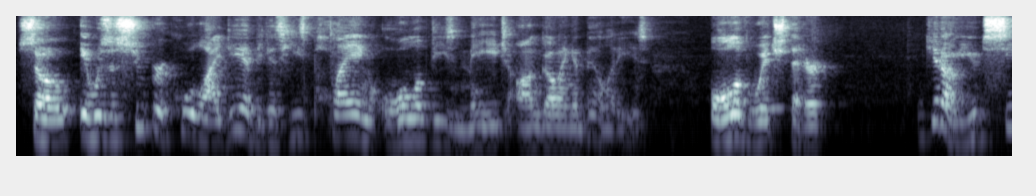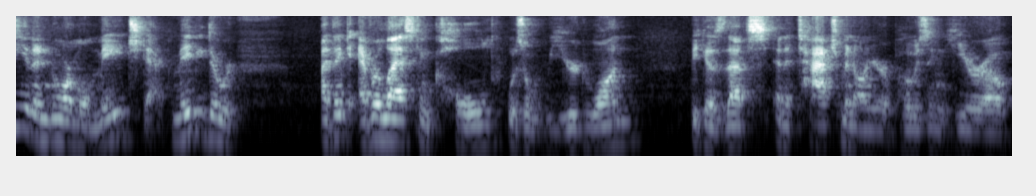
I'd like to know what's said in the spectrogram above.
So it was a super cool idea because he's playing all of these mage ongoing abilities, all of which that are, you know, you'd see in a normal mage deck. Maybe there were, I think Everlasting Cold was a weird one because that's an attachment on your opposing hero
